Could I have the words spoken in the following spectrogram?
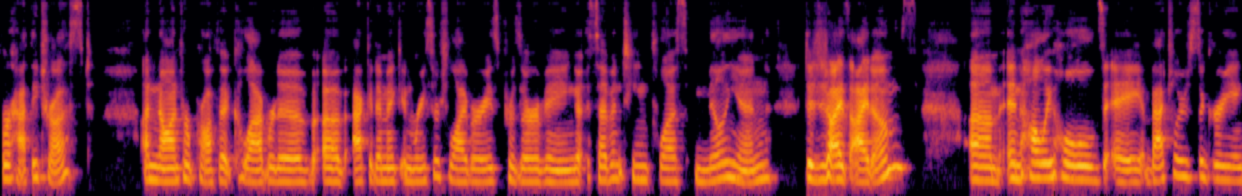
for HathiTrust, a non-for-profit collaborative of academic and research libraries preserving 17 plus million digitized items um, and Holly holds a bachelor's degree in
